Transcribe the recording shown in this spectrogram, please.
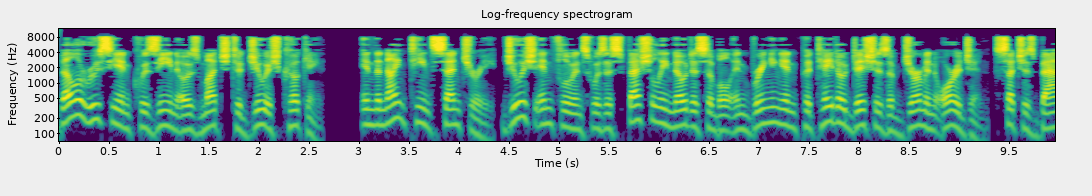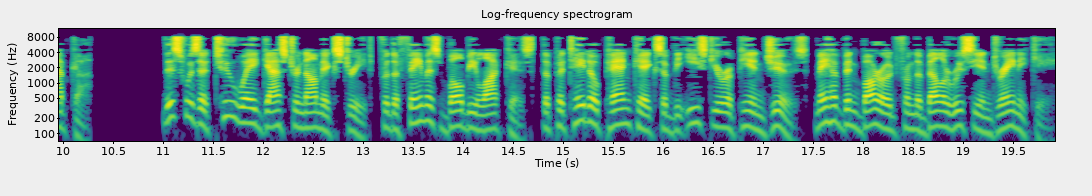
Belarusian cuisine owes much to Jewish cooking. In the 19th century, Jewish influence was especially noticeable in bringing in potato dishes of German origin, such as babka. This was a two-way gastronomic street, for the famous bulbi latkes, the potato pancakes of the East European Jews, may have been borrowed from the Belarusian draniki.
